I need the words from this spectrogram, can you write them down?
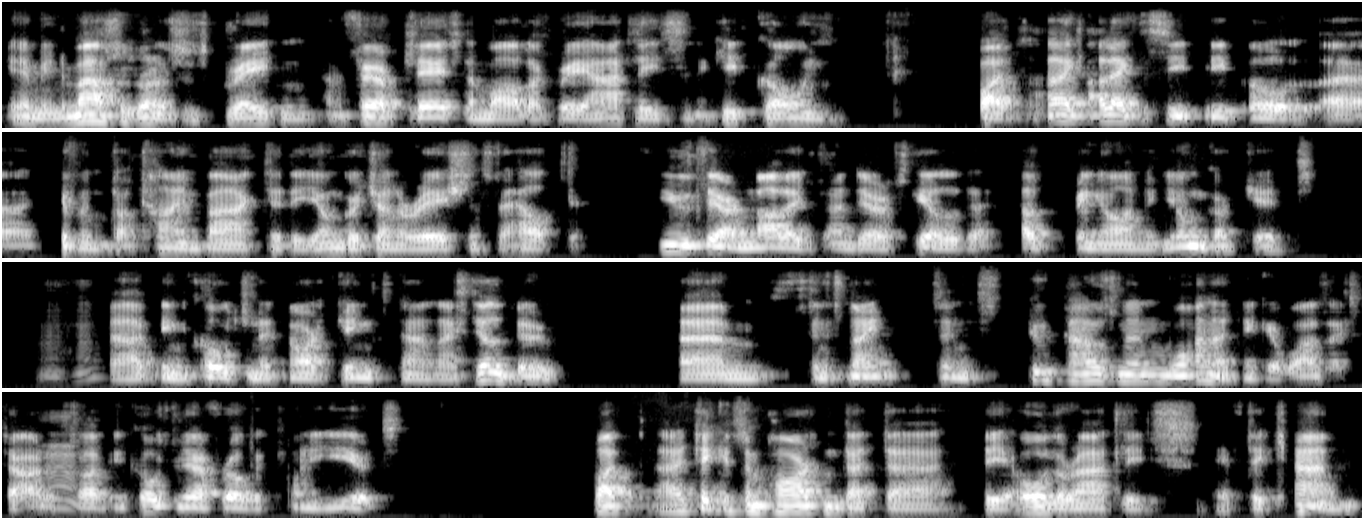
you know, I mean, the masters runners is great and, and fair play to them all. They're great athletes and they keep going. But I like, I like to see people uh, giving their time back to the younger generations to help use their knowledge and their skill to help bring on the younger kids. Mm-hmm. Uh, I've been coaching at North Kingstown, and I still do um, since nine, since 2001, I think it was, I started. Mm. So I've been coaching there for over 20 years. But I think it's important that uh, the older athletes, if they can,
